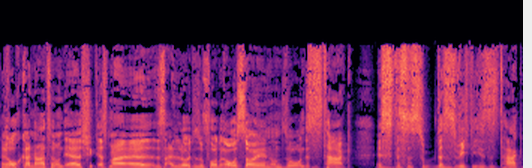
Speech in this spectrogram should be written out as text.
Eine Rauchgranate und er schickt erstmal, äh, dass alle Leute sofort raus sollen und so und es ist Tag. Es ist, das ist, das ist wichtig. Es ist Tag.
